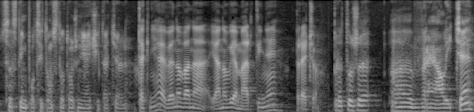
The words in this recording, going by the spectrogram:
sa s tým pocitom stotožní aj čitateľ. Tá kniha je venovaná Janovi a Martine. Prečo? Pretože e, v realite,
